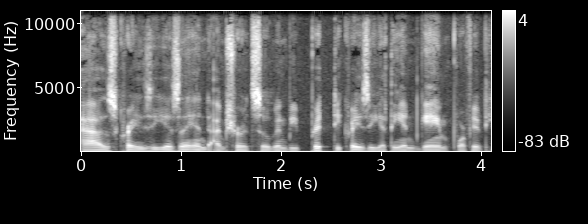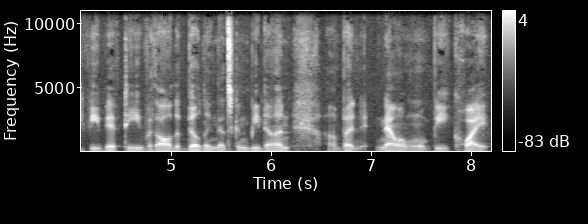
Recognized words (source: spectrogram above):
as crazy as the end. I'm sure it's still going to be pretty crazy at the end game for 50 v 50 with all the building that's going to be done, uh, but now it won't be quite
